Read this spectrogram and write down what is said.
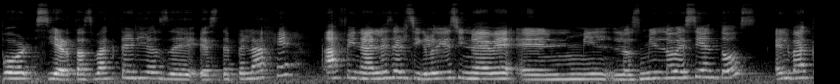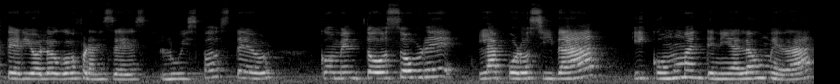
por ciertas bacterias de este pelaje. A finales del siglo XIX, en los 1900, el bacteriólogo francés Louis Pasteur comentó sobre la porosidad y cómo mantenía la humedad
